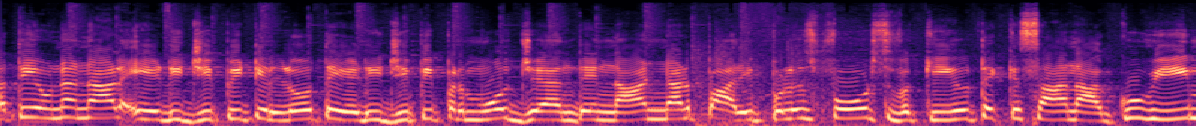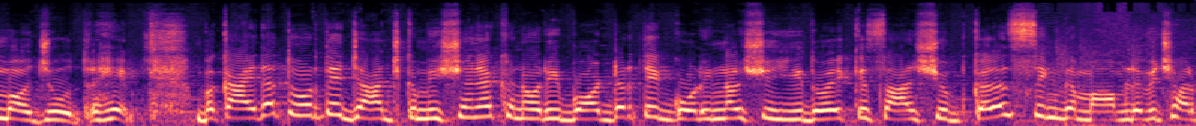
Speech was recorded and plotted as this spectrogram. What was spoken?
ਅਤੇ ਉਹਨਾਂ ਨਾਲ ਏਡੀਜੀਪੀ ਢਿੱਲੋਂ ਤੇ ਏਡੀਜੀਪੀ ਪ੍ਰਮੋਦ ਜੈਨ ਦੇ ਨਾਲ ਨਾਲ ਭਾਰੀ ਪੁਲਿਸ ਫੋਰਸ, ਵਕੀਲ ਤੇ ਕਿਸਾਨ ਆਗੂ ਵੀ ਮੌਜੂਦ ਰਹੇ। ਬਕਾਇਦਾ ਤੌਰ ਤੇ ਜਾਂਚ ਕਮਿਸ਼ਨ ਨੇ ਖਨੌਰੀ ਬਾਰਡਰ ਤੇ ਗੋਲੀ ਨਾਲ ਸ਼ਹੀਦ ਹੋਏ ਕਿਸਾਨ ਸ਼ੁਭਕਰਨ ਸਿੰਘ ਦੇ ਮਾਮਲੇ ਵਿੱਚ ਹਰ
